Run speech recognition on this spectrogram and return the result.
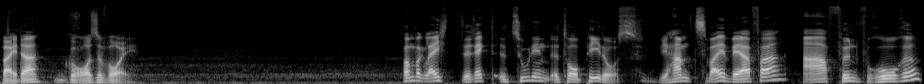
bei der Grossevoy. Kommen wir gleich direkt äh, zu den äh, Torpedos. Wir haben zwei Werfer, A5 Rohre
